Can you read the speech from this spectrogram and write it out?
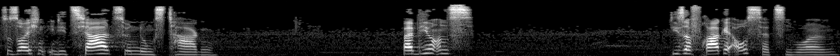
zu solchen Initialzündungstagen. Weil wir uns dieser Frage aussetzen wollen.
